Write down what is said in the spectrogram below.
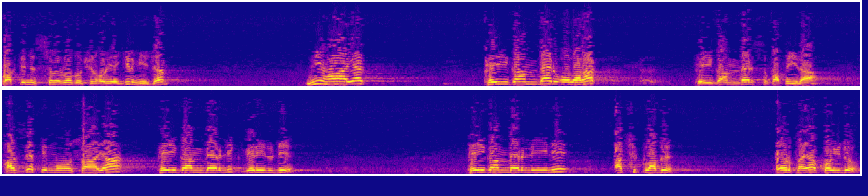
Vaktimiz sınırlı olduğu için oraya girmeyeceğim. Nihayet peygamber olarak peygamber sıfatıyla Hazreti Musa'ya peygamberlik verildi. Peygamberliğini açıkladı. Ortaya koydu.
